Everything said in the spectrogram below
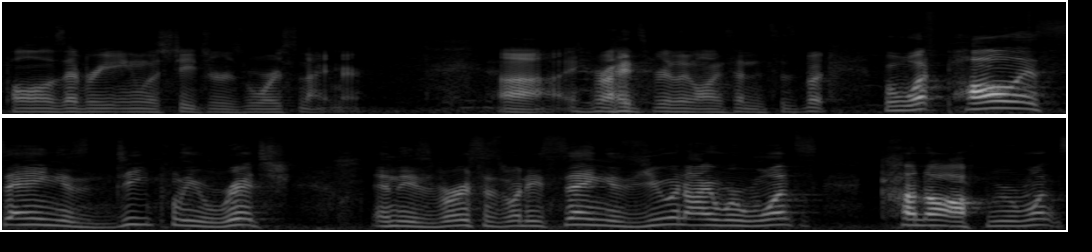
Paul is every English teacher's worst nightmare. Uh, he writes really long sentences. But, but what Paul is saying is deeply rich in these verses. What he's saying is, you and I were once cut off, we were once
